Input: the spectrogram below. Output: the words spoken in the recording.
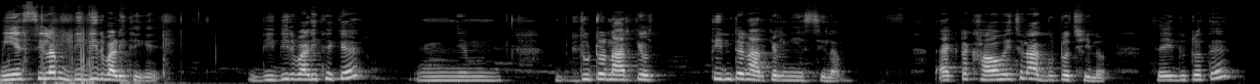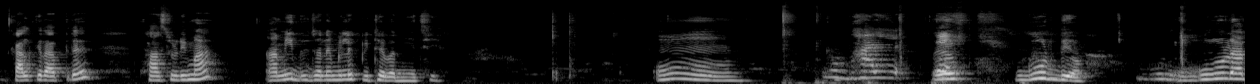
নিয়ে এসেছিলাম দিদির বাড়ি থেকে। দিদির বাড়ি থেকে দুটো নারকেল তিনটে নারকেল নিয়ে এসেছিলাম। একটা খাওয়া হয়েছিল আর দুটো ছিল। সেই দুটোতে কালকে রাত্রে শাশুড়ি মা আমি দুজনে মিলে পিঠে বানিয়েছি। গুড় দিও। গুড় আর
